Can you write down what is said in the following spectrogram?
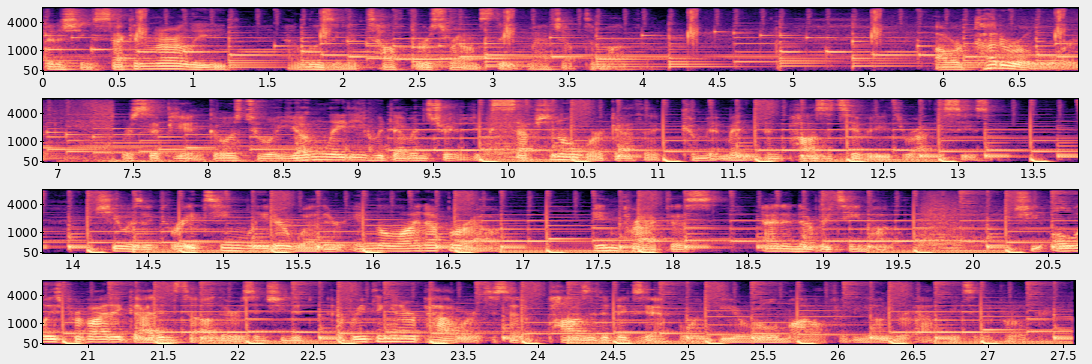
finishing second in our league and losing a tough first round state matchup to Montville. Our Cutter Award recipient goes to a young lady who demonstrated exceptional work ethic, commitment, and positivity throughout the season. She was a great team leader, whether in the lineup or out, in practice, and in every team huddle. She always provided guidance to others, and she did everything in her power to set a positive example and be a role model for the younger athletes in the program.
